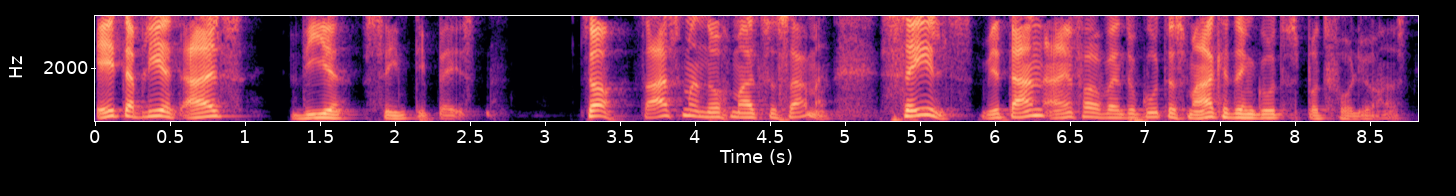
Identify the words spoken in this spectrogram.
etabliert als wir sind die Besten. So, fassen wir nochmal zusammen. Sales wird dann einfacher, wenn du gutes Marketing, gutes Portfolio hast.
